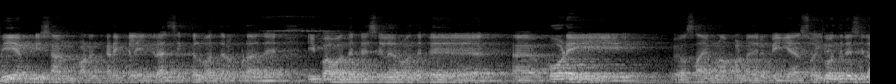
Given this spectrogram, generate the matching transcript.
பிஎம் கிசான் பணம் கிடைக்கலைங்கிற சிக்கல் வந்துடக்கூடாது. இப்போ வந்துட்டு சிலர் வந்துட்டு கோடை விவசாயம்லாம் பண்ண இருப்பீங்க. ஸோ இது வந்துட்டு சில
